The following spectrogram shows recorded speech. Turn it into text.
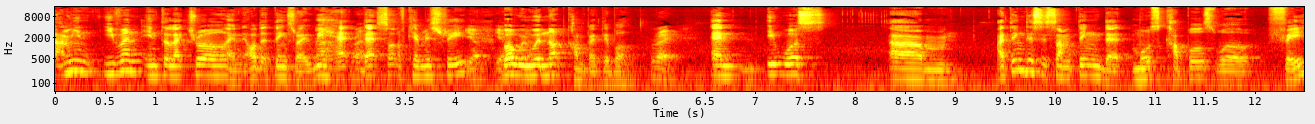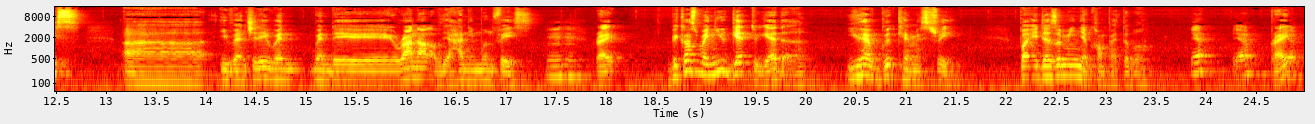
I mean, even intellectual and all the things, right? We Ah, had right. that sort of chemistry, Yeah, yeah, but we yeah. were not compatible. Right. And it was, um, I think this is something that most couples will face uh, eventually when, when they run out of their honeymoon phase Mm-hmm. right? Because when you get together, you have good chemistry, but it doesn't mean you're compatible, Yeah. Yeah. right? Yeah.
